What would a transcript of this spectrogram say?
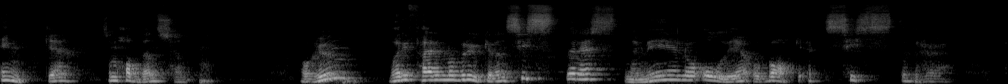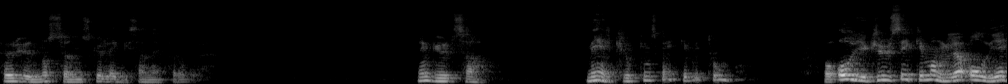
enke som hadde en sønn. Og hun var i ferd med å bruke den siste rest med mel og olje og bake et siste brød før hun og sønnen skulle legge seg ned for å dø. Men Gud sa, melkrukken skal ikke bli tom, og oljekruset ikke mangle olje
